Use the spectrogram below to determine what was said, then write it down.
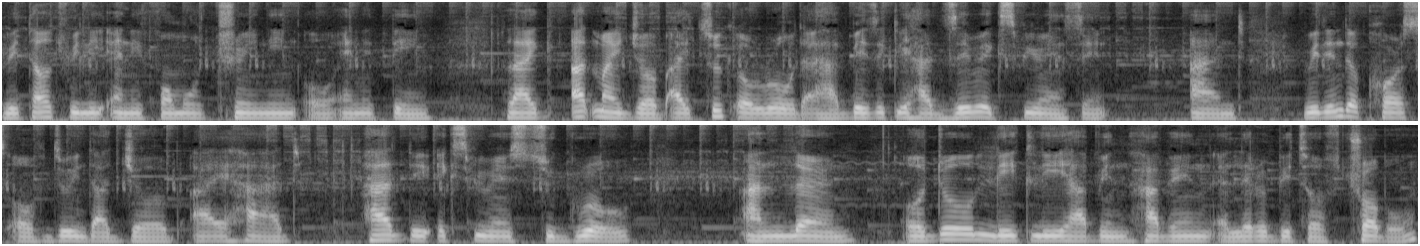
without really any formal training or anything. Like at my job, I took a role that I had basically had zero experience in and within the course of doing that job i had had the experience to grow and learn although lately i've been having a little bit of trouble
